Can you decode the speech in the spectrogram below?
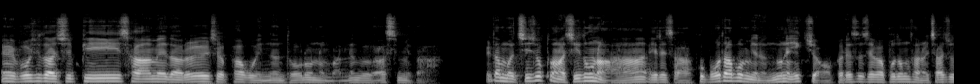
네, 보시다시피 4m를 접하고 있는 도로는 맞는 것 같습니다. 일단 뭐 지적도나 지도나 이래 자꾸 보다 보면 눈에 익죠. 그래서 제가 부동산을 자주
